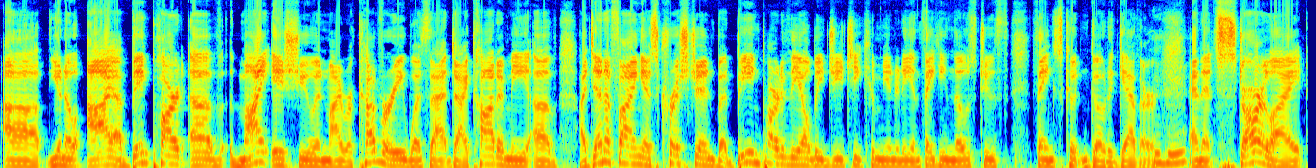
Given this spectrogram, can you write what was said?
Uh, you know, I a big part of my issue in my recovery was that dichotomy of identifying as Christian but being part of the LBGT community and thinking those two th- things couldn't go together. And at Starlite.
